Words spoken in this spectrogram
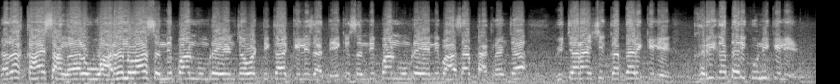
दादा काय सांगाल? वारंवार संदीपान मुंबरे यांच्यावर टीका केली जाते. की संदीपान मुंबरे यांनी बाळासाहेब ठाकरेंच्या विचारांशी गद्दारी केली आहे. खरी गद्दारी कुणी केली आहे?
